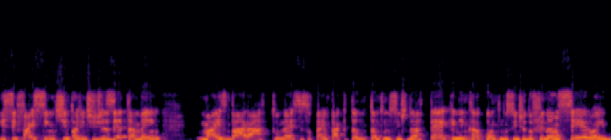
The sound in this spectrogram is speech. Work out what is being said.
e se faz sentido a gente dizer também mais barato, né? Se isso está impactando tanto no sentido da técnica quanto no sentido financeiro aí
